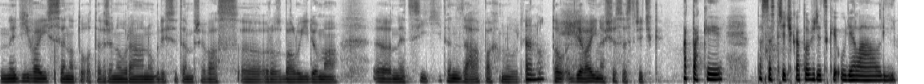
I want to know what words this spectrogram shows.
nedívají se na tu otevřenou ránu, když si ten převaz rozbalují doma, necítí ten zápach mluvit. Ano. To dělají naše sestřičky. A taky ta sestřička to vždycky udělá líp.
